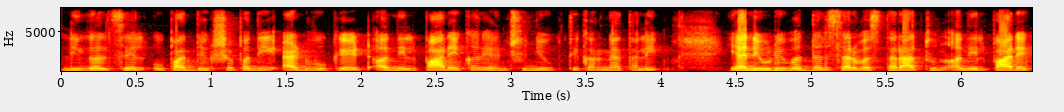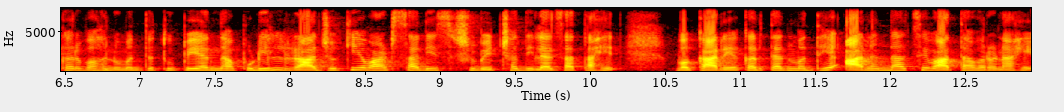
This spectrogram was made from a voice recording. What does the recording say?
legal cell उपाध्यक्षपदी ॲडव्होकेट अनिल पारेकर यांची नियुक्ती करण्यात आली. या निवडीबद्दल सर्व स्तरातून अनिल पारेकर व हनुमंत तुपे यांना पुढील राजकीय वाटचालीस शुभेच्छा दिल्या जात आहेत व कार्यकर्त्यांमध्ये आनंदाचे वातावरण आहे.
